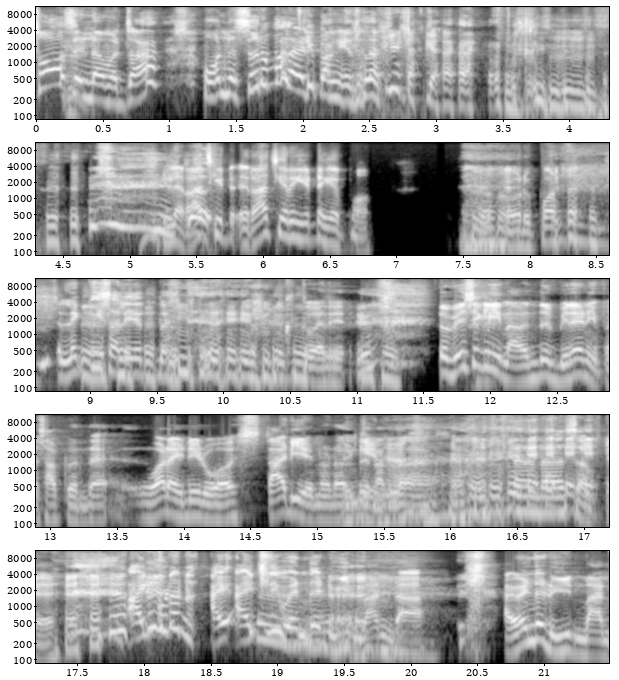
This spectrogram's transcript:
சோஸ் என்ன மச்சான்? உன்னை செருப்பால அடிப்பாங்க இதெல்லாம் கேட்டாக்க. இல்ல ராஜ் கிட்ட ராஜ் கிட்ட கேட்போம். ஒரு பொண்ணு லெக் பீஸ் அலைய குத்துவாரு ஸோ பேசிக்கலி நான் வந்து பிரியாணி இப்போ சாப்பிட்டு வந்தேன் வாட் ஐ டிட் வாஸ் தாடி என்னோட வந்து Okay, நல்லா நான் சாப்பிட்டேன் I couldn't. I actually went there to eat naan, da. I went there to eat naan.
